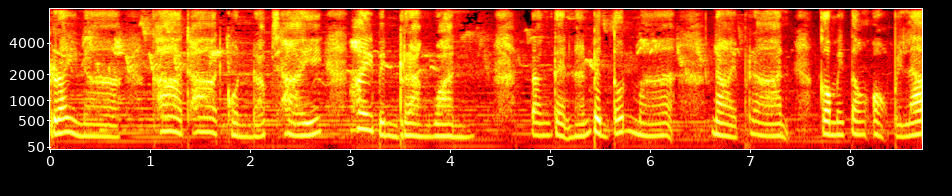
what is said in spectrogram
ไรนา ข้าทาสคนรับใช้ ให้เป็นรางวัล ตั้งแต่นั้นเป็นต้นมา นายพรานก็ไม่ต้องออกไปล่า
